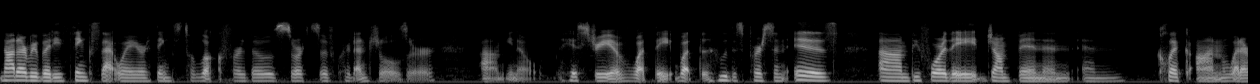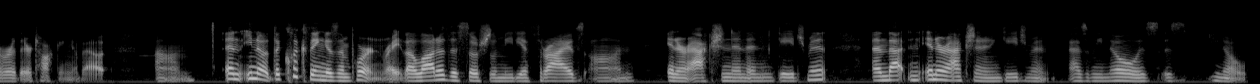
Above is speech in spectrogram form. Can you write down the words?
not everybody thinks that way or thinks to look for those sorts of credentials or um, you know history of what they what the who this person is um, before they jump in and and click on whatever they're talking about. Um, and you know the click thing is important right? A lot of the social media thrives on interaction and engagement. And that interaction and engagement as we know is is you know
